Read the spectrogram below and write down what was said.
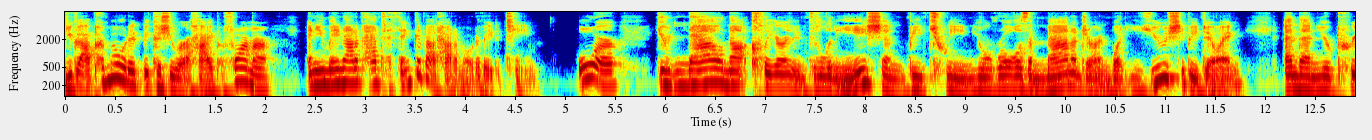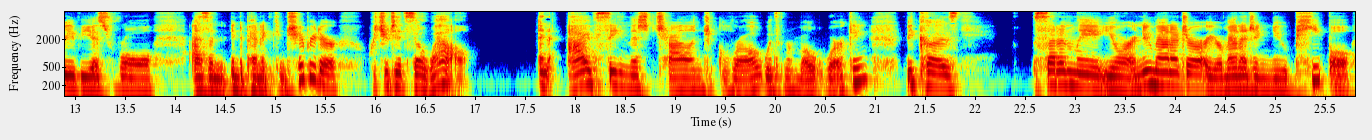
You got promoted because you were a high performer and you may not have had to think about how to motivate a team. Or you're now not clear in the delineation between your role as a manager and what you should be doing, and then your previous role as an independent contributor, which you did so well. And I've seen this challenge grow with remote working because suddenly you're a new manager or you're managing new people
